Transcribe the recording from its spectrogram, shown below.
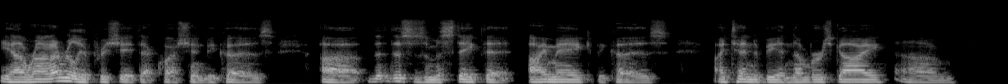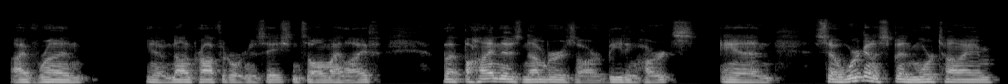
Yeah, Ron, I really appreciate that question because uh, th- this is a mistake that I make because I tend to be a numbers guy. Um, I've run, you know, nonprofit organizations all my life, but behind those numbers are beating hearts. And so we're going to spend more time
